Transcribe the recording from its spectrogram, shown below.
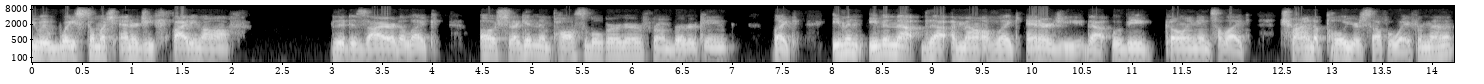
you would waste so much energy fighting off the desire to like, oh, should I get an impossible burger from Burger King? Like even even that that amount of like energy that would be going into like trying to pull yourself away from that.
